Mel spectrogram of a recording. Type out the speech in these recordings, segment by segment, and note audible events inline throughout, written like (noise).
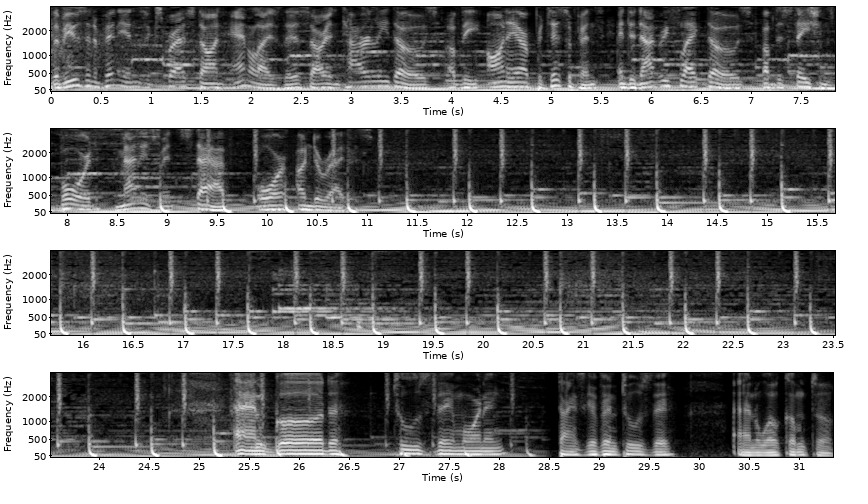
The views and opinions expressed on Analyze This are entirely those of the on air participants and do not reflect those of the station's board, management, staff, or underwriters. And good Tuesday morning, Thanksgiving Tuesday, and welcome to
